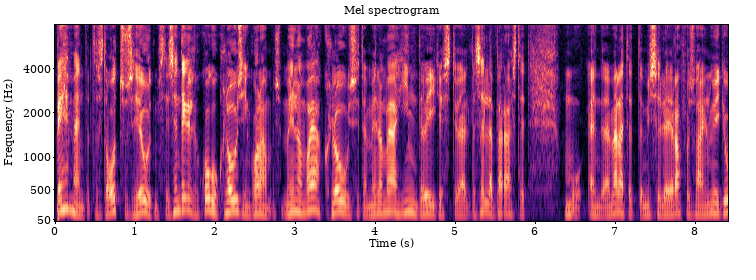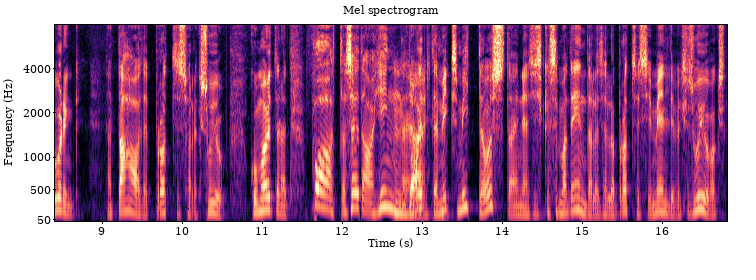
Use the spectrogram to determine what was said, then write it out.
pehmendada seda otsuse jõudmist ja see on tegelikult kogu closing olemus, meil on vaja close ida, meil on vaja hinda õigesti öelda, sellepärast et mu-, mäletate, mis oli rahvusvaheline müügiuuring, nad tahavad, et protsess oleks sujuv. kui ma ütlen, et vaata seda hinda ja mõtle, miks mitte osta, on ju, siis kas ma teen talle selle protsessi meeldivaks ja sujuvaks,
